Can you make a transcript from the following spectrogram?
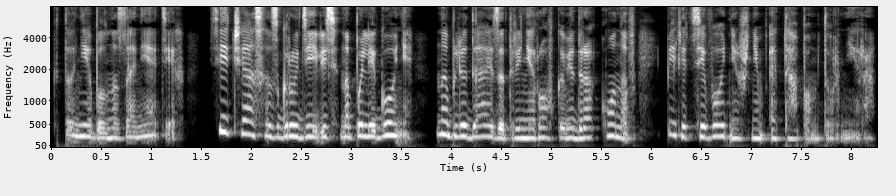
кто не был на занятиях, сейчас сгрудились на полигоне, наблюдая за тренировками драконов перед сегодняшним этапом турнира.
